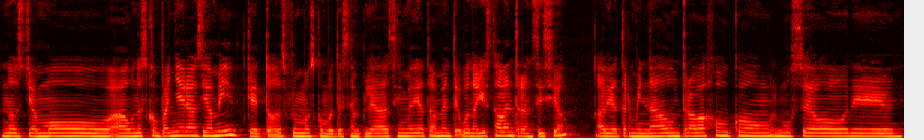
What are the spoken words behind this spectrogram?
nos llamó a unas compañeras y a mí, que todas fuimos como desempleadas inmediatamente. Bueno, yo estaba en transición, había terminado un trabajo con el Museo de,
